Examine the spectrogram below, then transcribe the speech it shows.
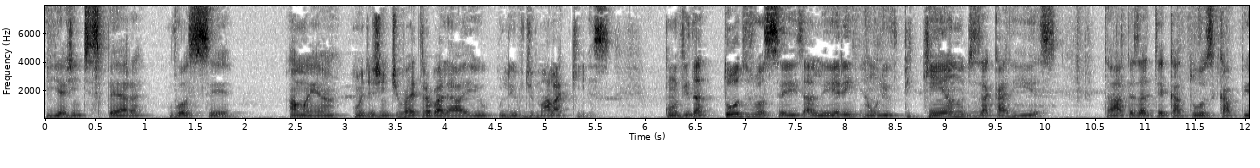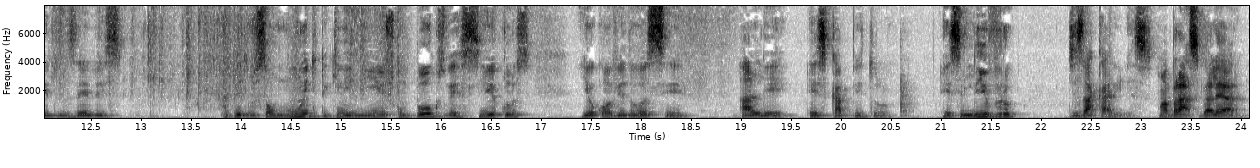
e a gente espera você amanhã, onde a gente vai trabalhar aí o livro de Malaquias. Convido a todos vocês a lerem, é um livro pequeno de Zacarias, tá? Apesar de ter 14 capítulos, eles capítulos são muito pequenininhos, com poucos versículos, e eu convido você a ler esse capítulo, esse livro de Zacarias. Um abraço, galera.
